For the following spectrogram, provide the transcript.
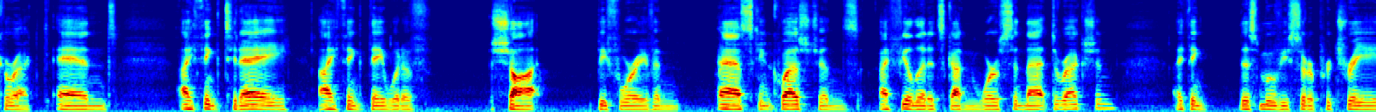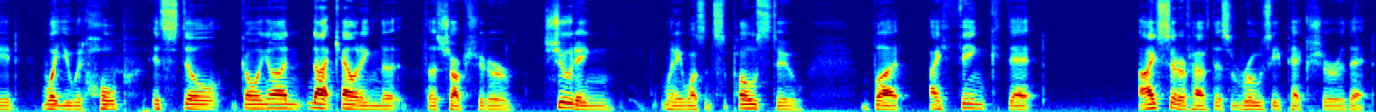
Correct. And I think today, I think they would have shot before even asking questions. I feel that it's gotten worse in that direction. I think this movie sort of portrayed what you would hope is still going on, not counting the, the sharpshooter shooting when he wasn't supposed to. But I think that I sort of have this rosy picture that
